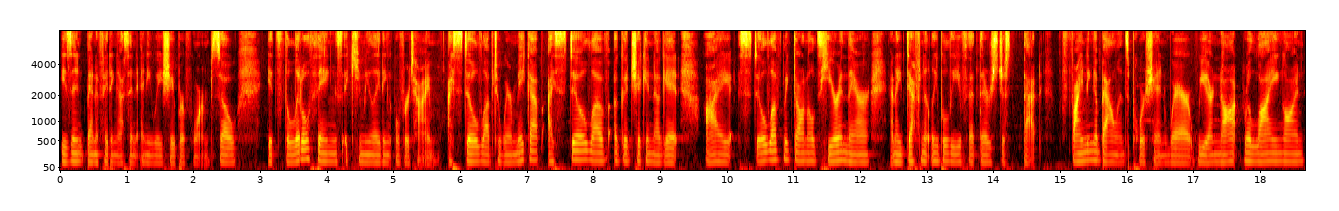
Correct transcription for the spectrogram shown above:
isn't benefiting us in any way, shape, or form. So it's the little things accumulating over time. I still love to wear makeup. I still love a good chicken nugget. I still love McDonald's here and there. And I definitely believe that there's just that finding a balance portion where we are not relying on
